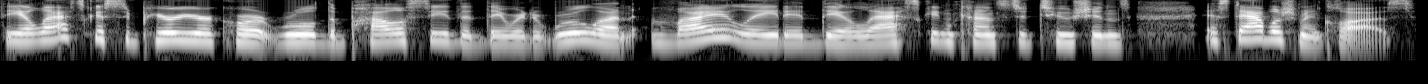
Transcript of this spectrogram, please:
the Alaska Superior Court ruled the policy that they were to rule on violated the Alaskan Constitution's Establishment Clause.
